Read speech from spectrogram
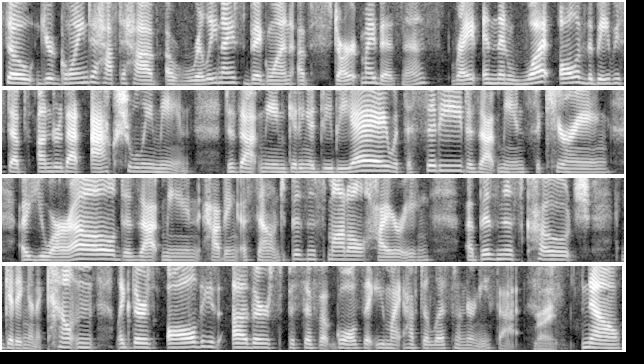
So you're going to have to have a really nice big one of start my business, right? And then what all of the baby steps under that actually mean. Does that mean getting a DBA with the city? Does that mean securing a URL? Does that mean having a sound business model, hiring a business coach, getting an accountant? Like there's all these other specific goals that you might have to list underneath that. Right. Now,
